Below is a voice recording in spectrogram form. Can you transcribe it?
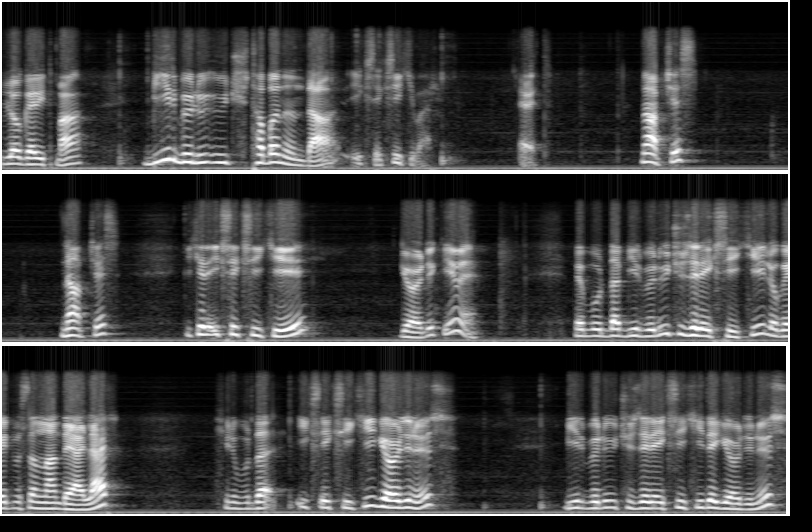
Logaritma 1 bölü 3 tabanında x eksi 2 var. Evet. Ne yapacağız? Ne yapacağız? Bir kere x eksi 2'yi gördük değil mi? Ve burada 1 bölü 3 üzeri eksi 2 logaritması alınan değerler. Şimdi burada x eksi 2'yi gördünüz. 1 bölü 3 üzeri eksi 2'yi de gördünüz.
